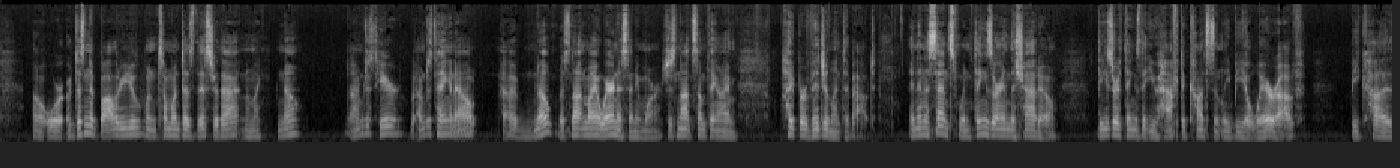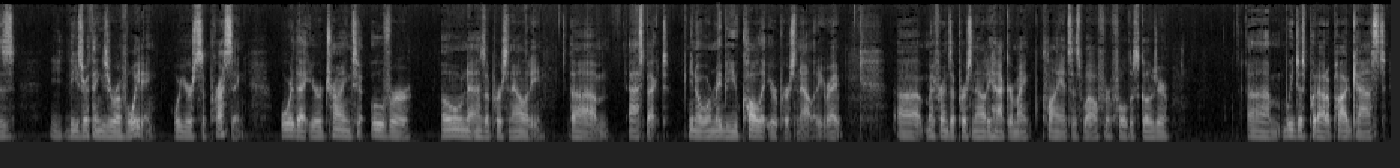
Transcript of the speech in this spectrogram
uh, or, or doesn't it bother you when someone does this or that?" And I'm like, "No, I'm just here. I'm just hanging out. Uh, no, it's not in my awareness anymore. It's just not something I'm hyper vigilant about." And in a sense, when things are in the shadow, these are things that you have to constantly be aware of because these are things you're avoiding or you're suppressing or that you're trying to over own as a personality um, aspect, you know, or maybe you call it your personality, right? Uh, my friends a Personality Hacker, my clients as well, for full disclosure, um, we just put out a podcast.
